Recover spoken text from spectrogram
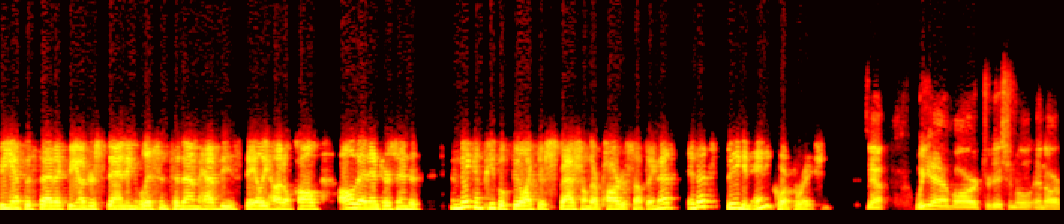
Be empathetic, be understanding, listen to them, have these daily huddle calls. All that enters into and making people feel like they're special and they're part of something. That that's big in any corporation. Yeah. We have our traditional and our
